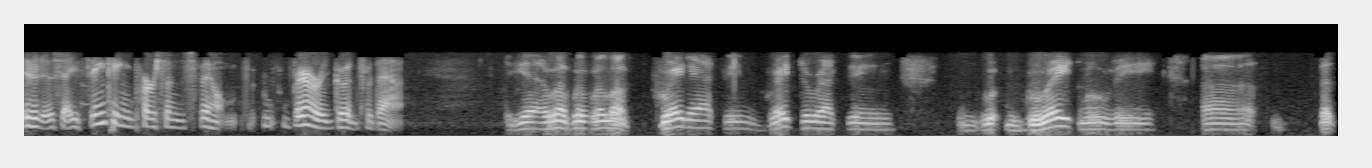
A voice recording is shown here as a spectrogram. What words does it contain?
It is a thinking person's film. Very good for that. Yeah, well, well look, great acting, great directing, great movie. Uh, that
